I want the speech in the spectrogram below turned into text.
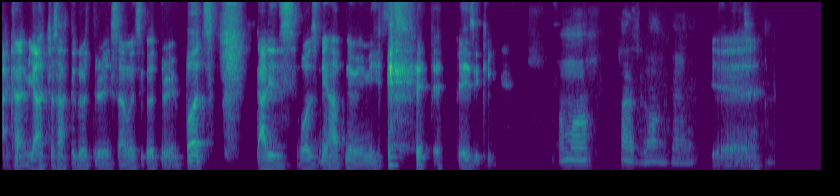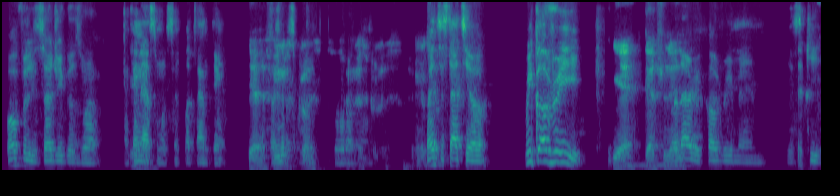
I can't. Yeah, I just have to go through it. So I'm going to go through it. But that is what's been happening with me, basically. one more. That's long, man. Yeah. Hopefully surgery goes well. I think Yeah. that's the most important thing. Yeah, fingers crossed. Um, Ready to start your recovery. Yeah, definitely. that recovery, man, is key.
